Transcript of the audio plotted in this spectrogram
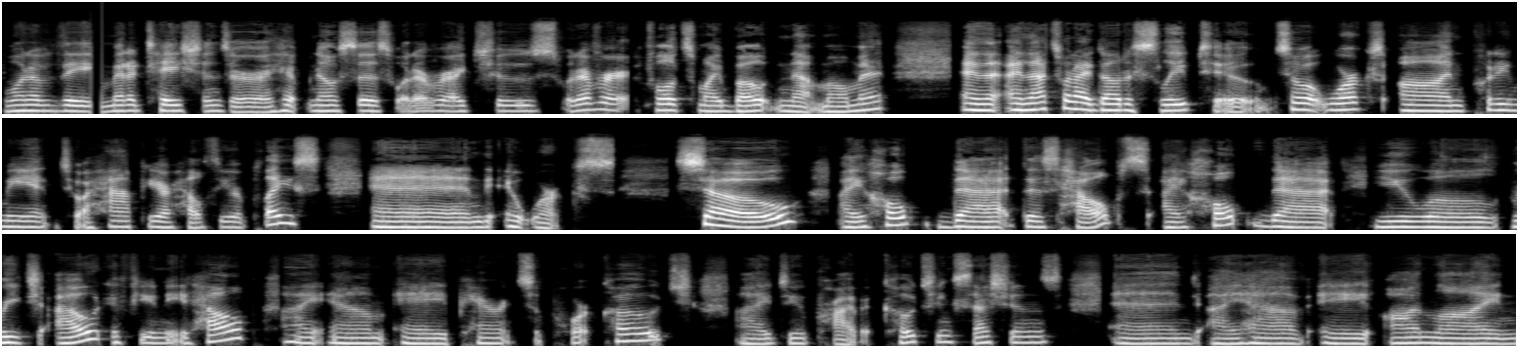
one of the meditations or a hypnosis, whatever I choose, whatever floats my boat in that moment. And, and that's what I go to sleep to. So it works on putting me into a happier, healthier place. And and it works. So I hope that this helps. I hope that you will reach out if you need help. I am a parent support coach. I do private coaching sessions and I have a online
